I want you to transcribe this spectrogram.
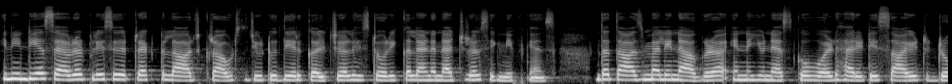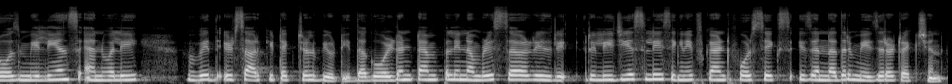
In India, several places attract large crowds due to their cultural, historical, and natural significance. The Taj Mahal in Agra, in UNESCO World Heritage Site, draws millions annually with its architectural beauty. The Golden Temple in Amritsar, religiously significant for Sikhs, is another major attraction.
